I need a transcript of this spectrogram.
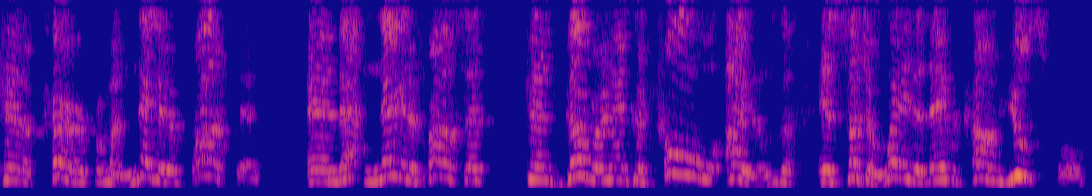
can occur from a negative process, and that negative process can govern and control items in such a way that they become useful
